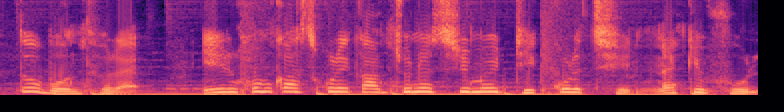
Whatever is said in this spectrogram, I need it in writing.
তো বন্ধুরা, এরকম কাজ করে কাঞ্চন শ্রীময়ী ঠিক করেছেন নাকি ভুল?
